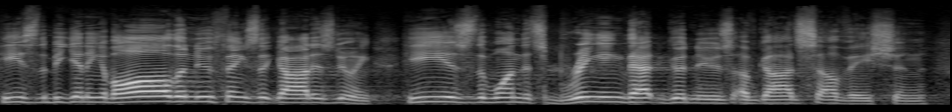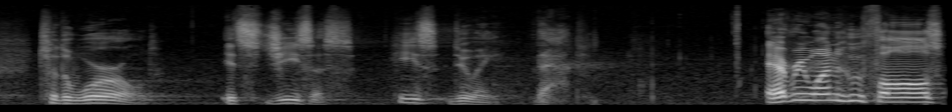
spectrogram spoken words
He's the beginning of all the new things that God is doing. He is the one that's bringing that good news of God's salvation to the world. It's Jesus. He's doing that. Everyone who falls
